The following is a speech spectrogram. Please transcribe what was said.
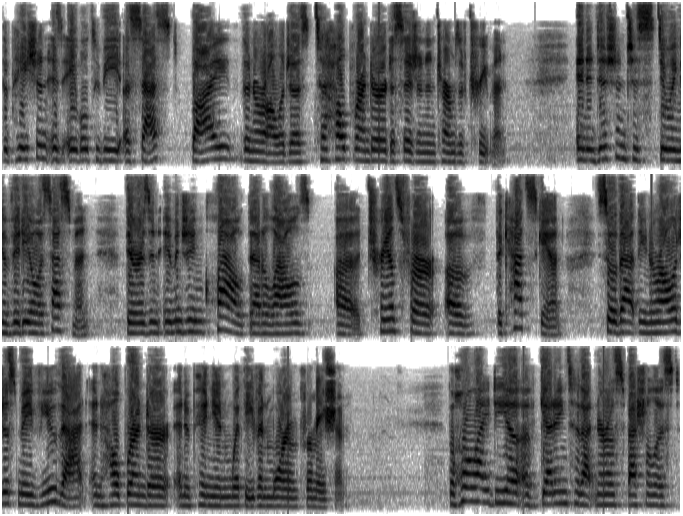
the patient is able to be assessed by the neurologist to help render a decision in terms of treatment. In addition to doing a video assessment, there is an imaging cloud that allows a transfer of the CAT scan so that the neurologist may view that and help render an opinion with even more information. The whole idea of getting to that neurospecialist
